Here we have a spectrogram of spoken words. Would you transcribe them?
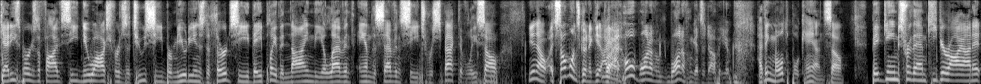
Gettysburg's the five seed, New Oxford's the two seed, Bermudians the third seed. They play the nine, the eleventh, and the seventh seeds respectively. So, you know, someone's going to get. I, I hope one of them, one of them gets a W. I think multiple can. So, big games for them. Keep your eye on it.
